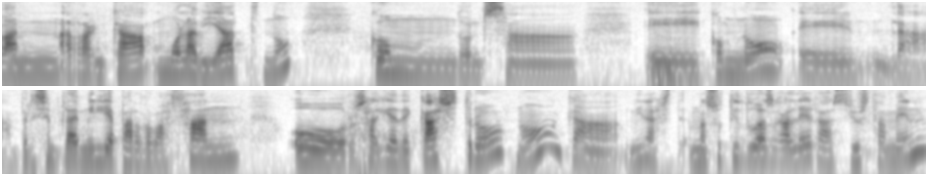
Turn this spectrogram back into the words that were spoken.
van arrencar molt aviat, no? com doncs, eh, eh, com no, eh, la, per exemple, Emilia Pardo Bazán o Rosalia de Castro, no? que mira, m'han sortit dues galegues justament,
